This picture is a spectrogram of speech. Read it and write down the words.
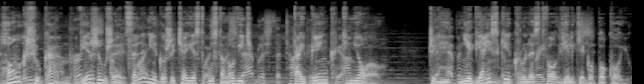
Hong Shukan wierzył, że celem jego życia jest ustanowić Taiping Tinyo, czyli niebiańskie królestwo wielkiego pokoju.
